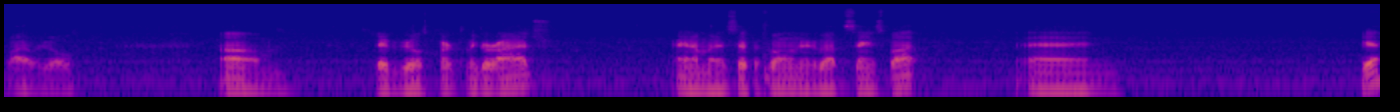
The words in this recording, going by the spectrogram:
while ago. Um, baby girl's parked in the garage, and I'm gonna set the phone in about the same spot, and yeah,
